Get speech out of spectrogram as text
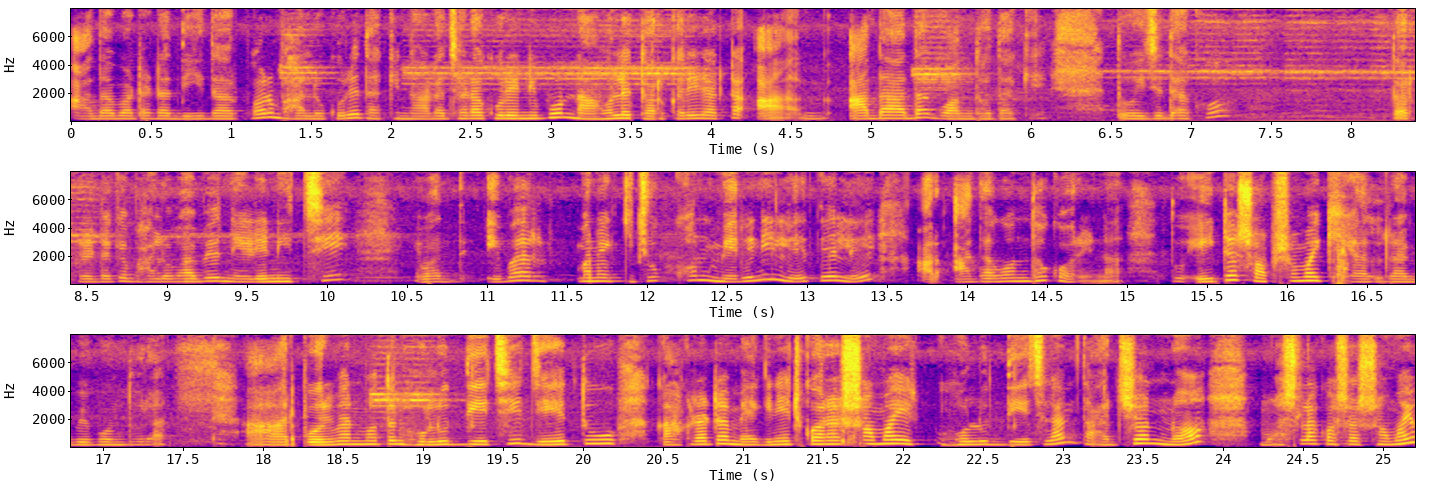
আদা বাটাটা দিয়ে দেওয়ার পর ভালো করে তাকে নাড়াঝাড়া করে নিব, না হলে তরকারির একটা আদা আদা গন্ধ থাকে। তো ওই যে দেখো তরকারিটাকে ভালোভাবে নেড়ে নিচ্ছি। এবার এবার মানে কিছুক্ষণ মেরে নিলে তেলে আর আদা গন্ধ করে না। তো এইটা সবসময় খেয়াল রাখবে বন্ধুরা। আর পরিমাণ মতন হলুদ দিয়েছি। যেহেতু কাঁকড়াটা ম্যাগনেট করার সময় হলুদ দিয়েছিলাম, তার জন্য মশলা কষার সময়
